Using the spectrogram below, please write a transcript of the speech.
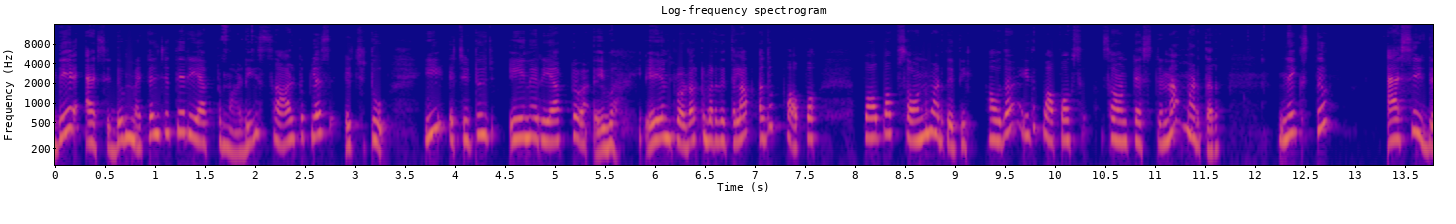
ಇದೇ ಆ್ಯಸಿಡು ಮೆಟಲ್ ಜೊತೆ ರಿಯಾಕ್ಟ್ ಮಾಡಿ ಸಾಲ್ಟ್ ಪ್ಲಸ್ ಎಚ್ ಟು ಈ ಎಚ್ ಟು ಏನು ರಿಯಾಕ್ಟ್ ಏನು ಪ್ರಾಡಕ್ಟ್ ಬರ್ತೈತಲ್ಲ ಅದು ಪಾಪ ಪಾಪಪ್ ಸೌಂಡ್ ಮಾಡ್ತೈತಿ ಹೌದಾ ಇದು ಪಾಪಪ್ ಸೌಂಡ್ ಟೆಸ್ಟನ್ನು ಮಾಡ್ತಾರೆ next acid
